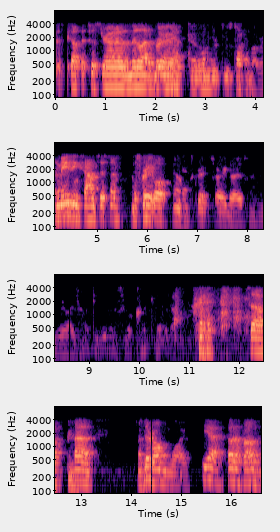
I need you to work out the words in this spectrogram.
that sticks up that twists around out of the middle out of Burning yeah, yeah, yeah, the one we were just talking about, right? Amazing sound system. That's great. cool. Yeah, Yeah. that's great. Sorry, guys. I didn't realize how I can do this real quick. There we go. so, um, That's There- the problem live. yeah, oh no problem.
